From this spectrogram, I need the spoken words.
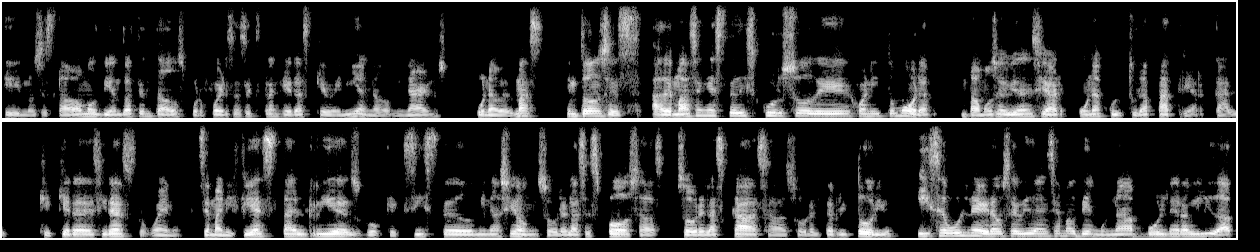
eh, nos estábamos viendo atentados por fuerzas extranjeras que venían a dominarnos una vez más. Entonces, además en este discurso de Juanito Mora, vamos a evidenciar una cultura patriarcal ¿Qué quiere decir esto? Bueno, se manifiesta el riesgo que existe de dominación sobre las esposas, sobre las casas, sobre el territorio y se vulnera o se evidencia más bien una vulnerabilidad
